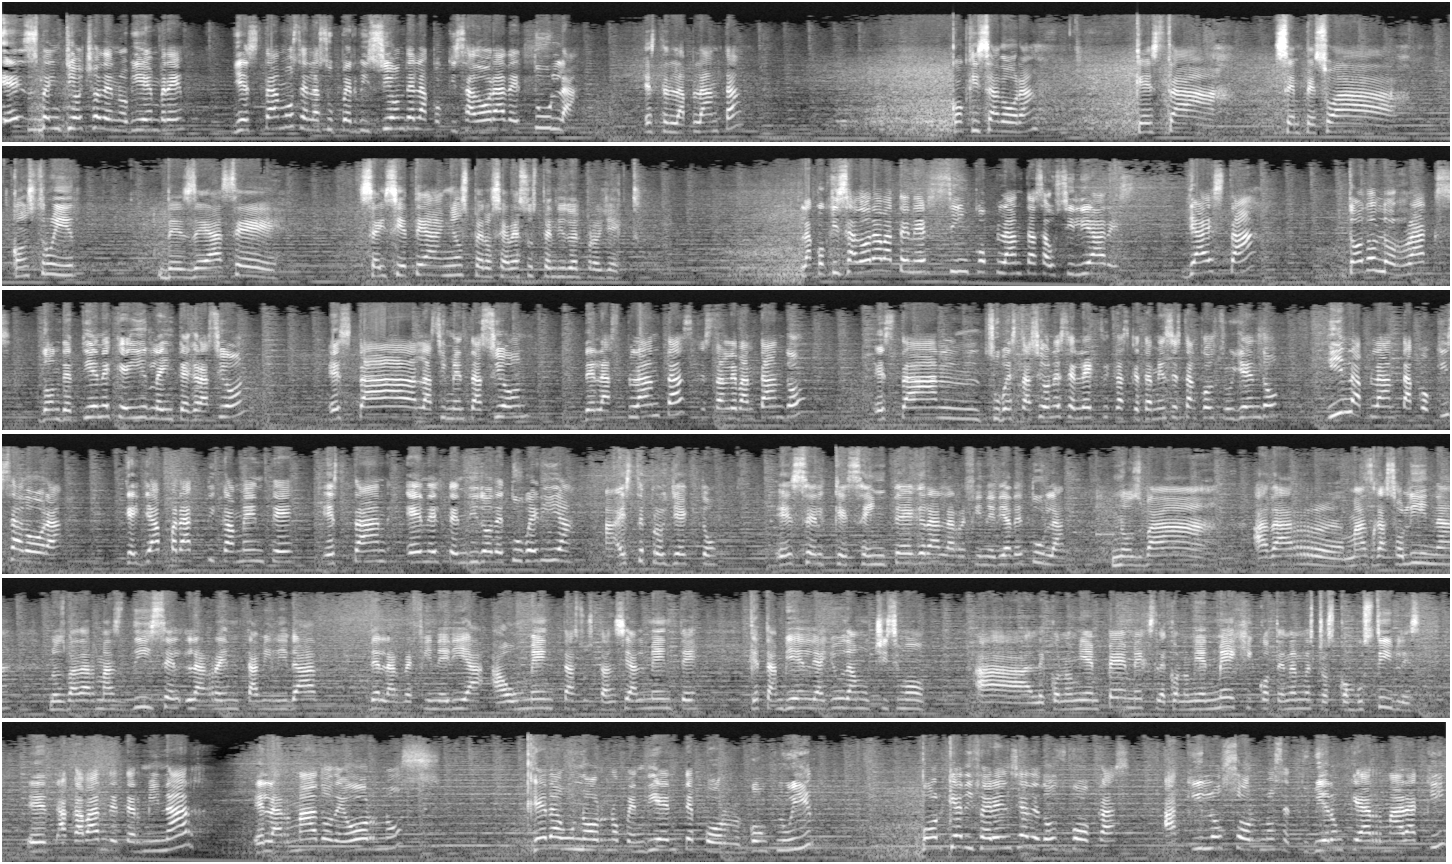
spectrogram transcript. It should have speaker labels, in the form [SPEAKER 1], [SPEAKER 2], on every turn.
[SPEAKER 1] Es 28 de noviembre y estamos en la supervisión de la coquizadora de Tula. Esta es la planta coquizadora que esta se empezó a construir desde hace 6, 7 años, pero se había suspendido el proyecto. La coquizadora va a tener cinco plantas auxiliares. Ya está todos los racks donde tiene que ir la integración. Está la cimentación de las plantas que están levantando. Están subestaciones eléctricas que también se están construyendo. Y la planta coquizadora que ya prácticamente están en el tendido de tubería. Este proyecto es el que se integra a la refinería de Tula, nos va a dar más gasolina, nos va a dar más diésel, la rentabilidad de la refinería aumenta sustancialmente, que también le ayuda muchísimo a la economía en Pemex, la economía en México, tener nuestros combustibles. Eh, acaban de terminar el armado de hornos, queda un horno pendiente por concluir porque a diferencia de dos bocas, aquí los hornos se tuvieron que armar aquí.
